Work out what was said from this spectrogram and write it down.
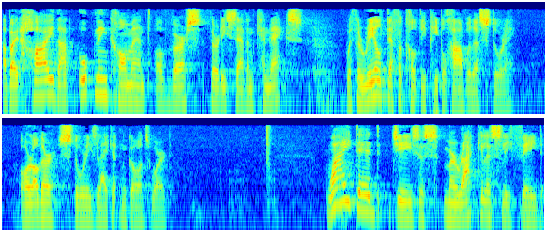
about how that opening comment of verse 37 connects with the real difficulty people have with this story or other stories like it in God's Word. Why did Jesus miraculously feed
